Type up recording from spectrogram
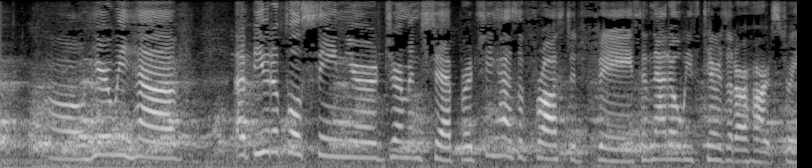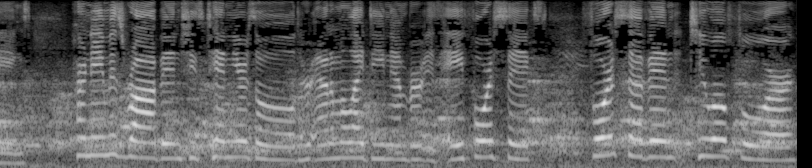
Oh, here we have a beautiful senior German Shepherd. She has a frosted face and that always tears at our heartstrings. Her name is Robin. She's 10 years old. Her animal ID number is A46-47204.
